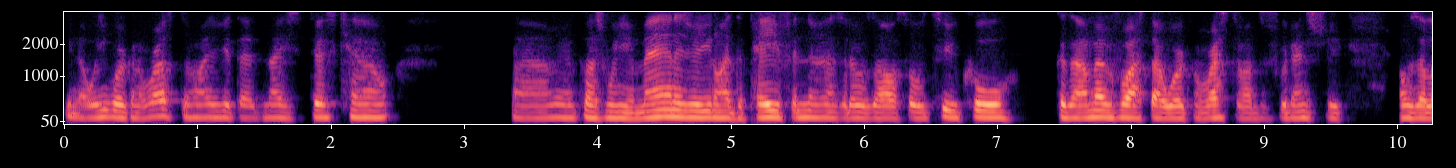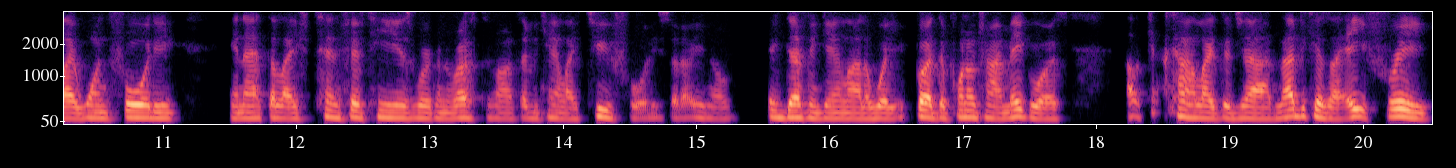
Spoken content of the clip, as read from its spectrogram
You know, when you work in a restaurant, you get that nice discount. Um, and plus, when you're a manager, you don't have to pay for nothing. So that was also too cool. Because I remember before I started working in restaurants, the food industry, I was at like 140. And after like 10, 15 years working in restaurants, I became like 240. So that, you know, they definitely gained a lot of weight. But the point I'm trying to make was I, I kind of like the job, not because I ate free,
